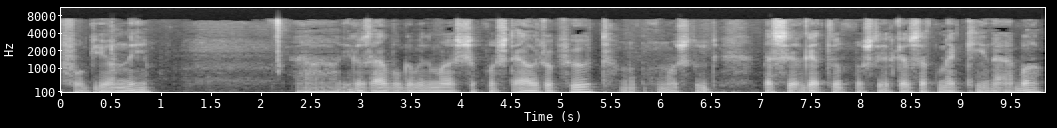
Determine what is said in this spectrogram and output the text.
fog jönni. Igazából Govinda Maharaj csak most elröpült, most úgy beszélgetünk, most érkezett meg Kínába,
